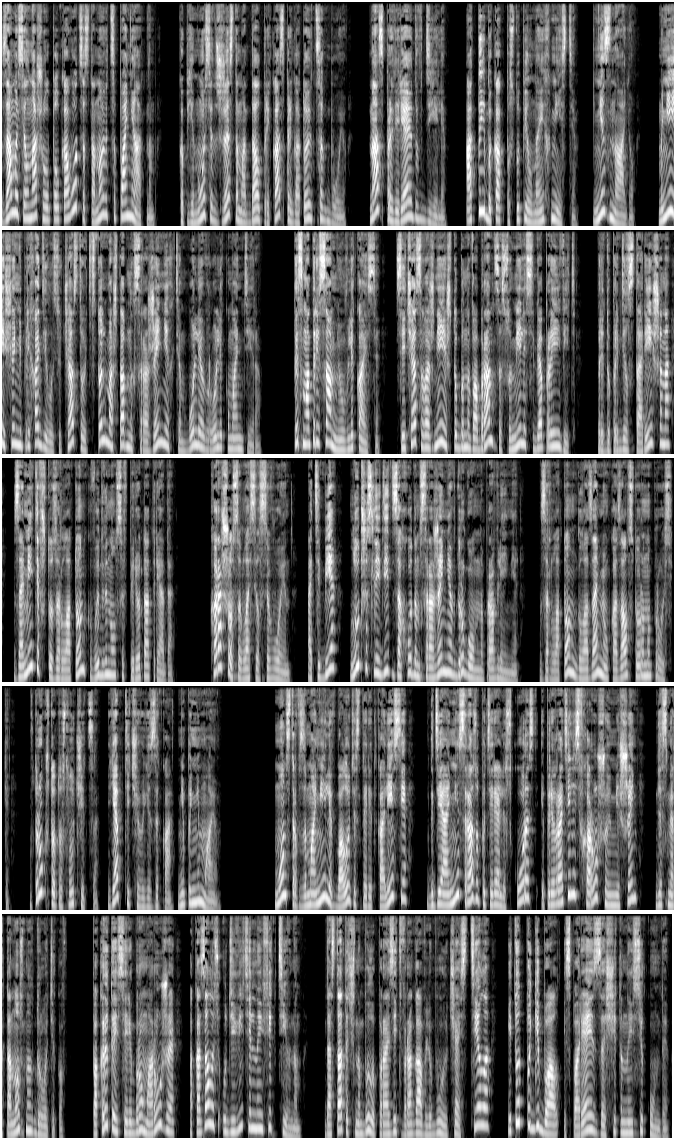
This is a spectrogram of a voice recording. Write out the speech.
Замысел нашего полководца становится понятным. Копьеносец жестом отдал приказ приготовиться к бою. Нас проверяют в деле. А ты бы как поступил на их месте? Не знаю. Мне еще не приходилось участвовать в столь масштабных сражениях, тем более в роли командира. Ты смотри сам, не увлекайся. Сейчас важнее, чтобы новобранцы сумели себя проявить, предупредил старейшина, заметив, что Зарлатонг выдвинулся вперед отряда. Хорошо, согласился воин, а тебе лучше следить за ходом сражения в другом направлении. Зарлатонг глазами указал в сторону просеки. Вдруг что-то случится? Я птичьего языка не понимаю. Монстров заманили в болотистое редколесье, где они сразу потеряли скорость и превратились в хорошую мишень для смертоносных дротиков. Покрытое серебром оружие оказалось удивительно эффективным. Достаточно было поразить врага в любую часть тела, и тот погибал, испаряясь за считанные секунды.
